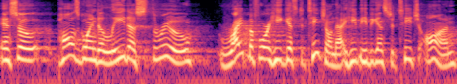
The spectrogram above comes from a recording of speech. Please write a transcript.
And so Paul's going to lead us through, right before he gets to teach on that, he, he begins to teach on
